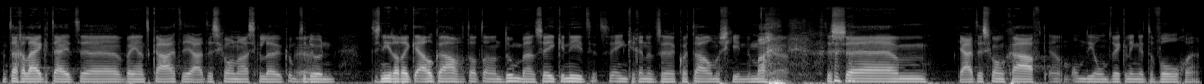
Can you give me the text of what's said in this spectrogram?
En tegelijkertijd eh, ben je aan het kaarten. Ja, het is gewoon hartstikke leuk om te doen. Het is niet dat ik elke avond dat aan het doen ben. Zeker niet. Het is één keer in het eh, kwartaal misschien. Maar Ja. dus, ehm, ja, het is gewoon gaaf eh, om die ontwikkelingen te volgen.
